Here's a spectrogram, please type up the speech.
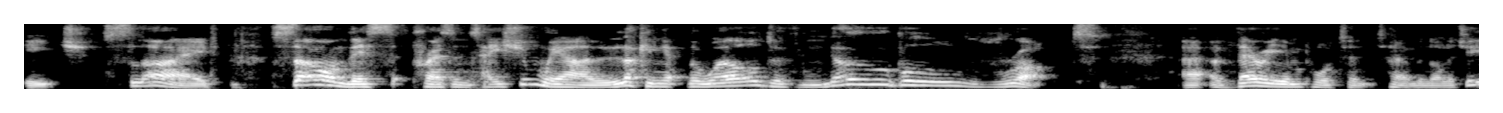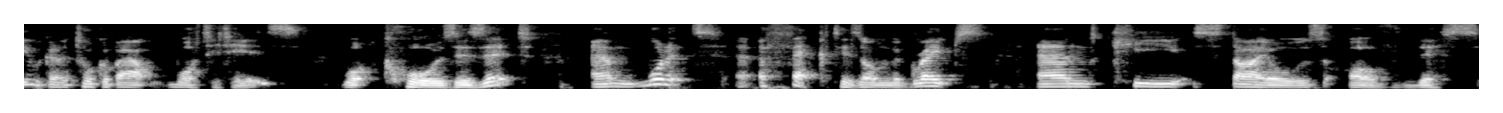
each slide. So on this presentation, we are looking at the world of noble rot, uh, a very important terminology. We're going to talk about what it is, what causes it, and what its effect is on the grapes, and key styles of this,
